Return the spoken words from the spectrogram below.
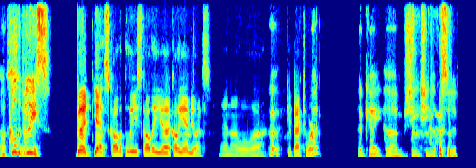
I'll call the police. Good. Yes. Call the police. Call the uh, call the ambulance, and I will uh, Oh, get back to work. What? okay. Um, she she looks sort of.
